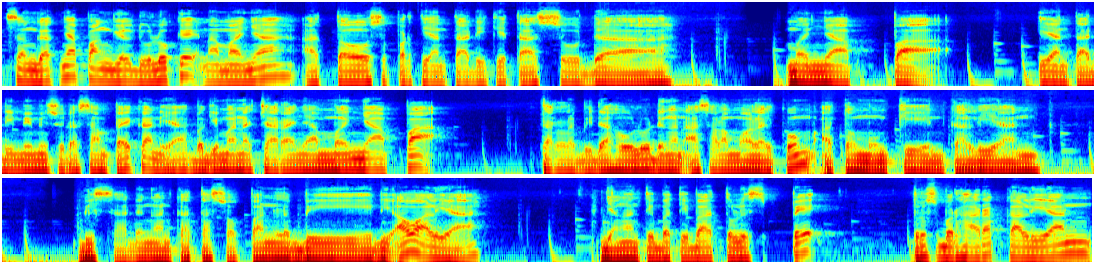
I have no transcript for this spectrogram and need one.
Seenggaknya panggil dulu kek namanya atau seperti yang tadi kita sudah menyapa yang tadi Mimin sudah sampaikan ya bagaimana caranya menyapa terlebih dahulu dengan assalamualaikum atau mungkin kalian bisa dengan kata sopan lebih di awal ya. Jangan tiba-tiba tulis P terus berharap kalian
